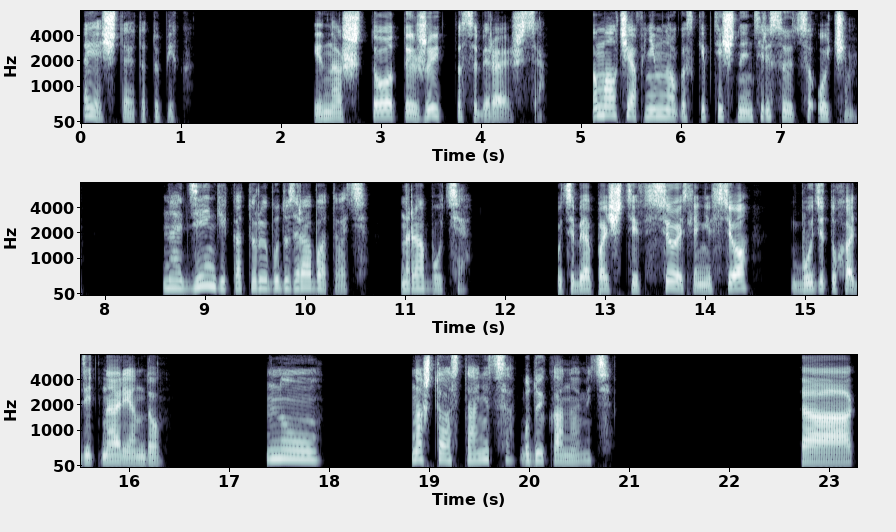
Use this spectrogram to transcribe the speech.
А я считаю это тупик. «И на что ты жить-то собираешься?» Помолчав немного, скептично интересуется отчим. «На деньги, которые буду зарабатывать на работе». «У тебя почти все, если не все, будет уходить на аренду». «Ну, на что останется, буду экономить». «Так,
